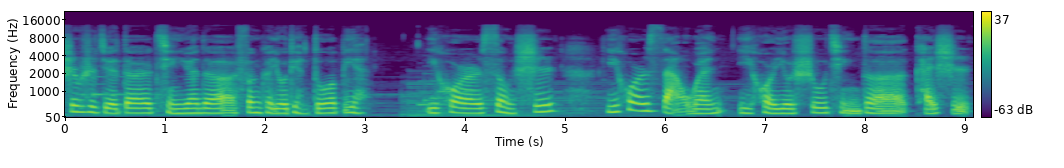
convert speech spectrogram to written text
是不是觉得请愿的风格有点多变？一会儿诵诗，一会儿散文，一会儿又抒情的开始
